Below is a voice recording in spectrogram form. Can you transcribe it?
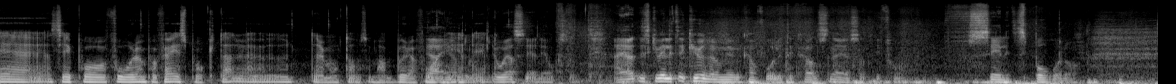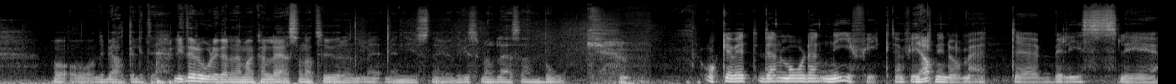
är, jag ser på forum på Facebook där är däremot de som har börjat få Ja, en hel del. Jo, jag ser det också. Ja, det ska bli lite kul om vi kan få lite kallsnö så att vi får se lite spår. Och, och, och det blir alltid lite, lite roligare när man kan läsa naturen med, med ny snö. Det är som att läsa en bok. Och jag vet den morden ni fick, den fick Ja. ni då med ett eh, Belisli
